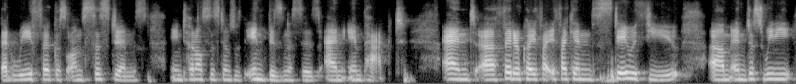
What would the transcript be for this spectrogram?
that really focus on systems, internal systems within businesses and impact. And uh, Federica, if I, if I can stay with you um, and just really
